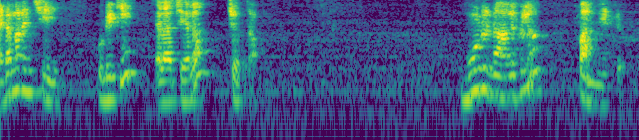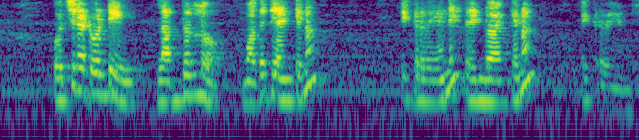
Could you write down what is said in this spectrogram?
ఎడమ నుంచి కుడికి ఎలా చేయాలో చూద్దాం. మూడు నాలుగులు పన్నెండు. వచ్చినటువంటి లబ్ధంలో మొదటి అంకెన ఇక్కడ వేయండి రెండో అంకెన ఇక్కడ వేయండి.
